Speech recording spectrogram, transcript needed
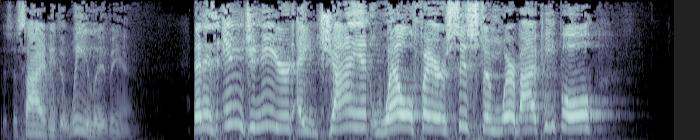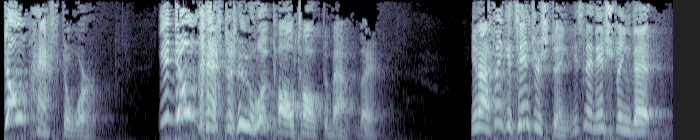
the society that we live in, that has engineered a giant welfare system whereby people don't have to work. You don't have to do what Paul talked about there. You know, I think it's interesting. Isn't it interesting that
